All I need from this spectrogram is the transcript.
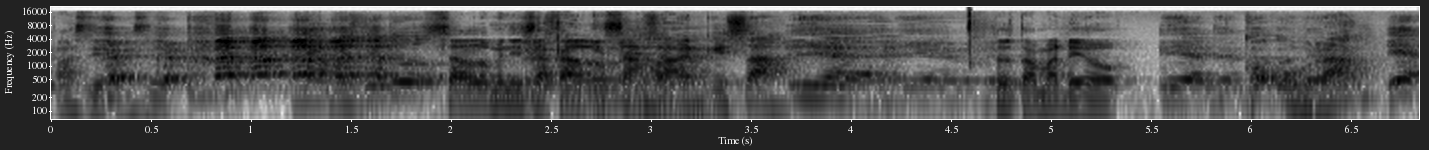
pasti pasti. Ya pasti itu Selalu menyisakan selalu kisah menyisakan lah. kisah. iya iya bener. Terutama Deo. iya Kok urang? ya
